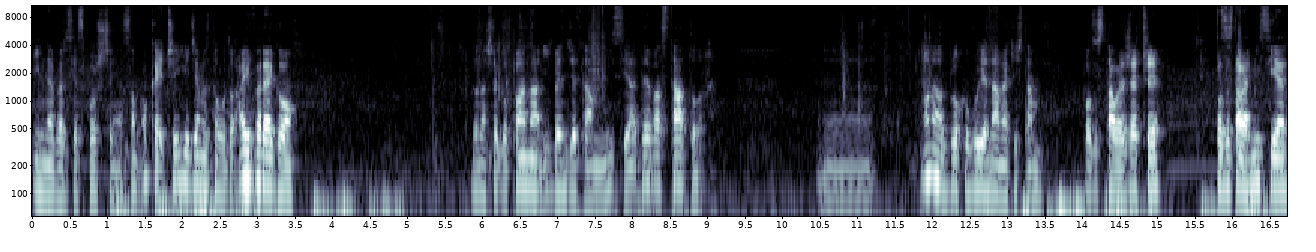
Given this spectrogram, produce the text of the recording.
inne wersje spolszczenia są. Ok, czyli jedziemy znowu do Iverego do naszego pana i będzie tam misja Devastator. Yy, ona odblokowuje nam jakieś tam pozostałe rzeczy, pozostałe misje,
